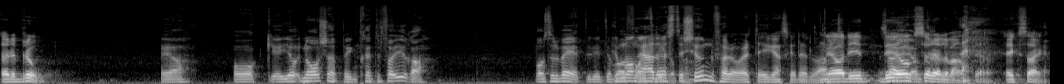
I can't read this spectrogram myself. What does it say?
Örebro? Ja. Och eh, Norrköping 34. Bara så du vet lite Hur många hade. Östersund förra året? Det är ganska relevant. Ja, det, det är är också relevant ja. Exakt.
